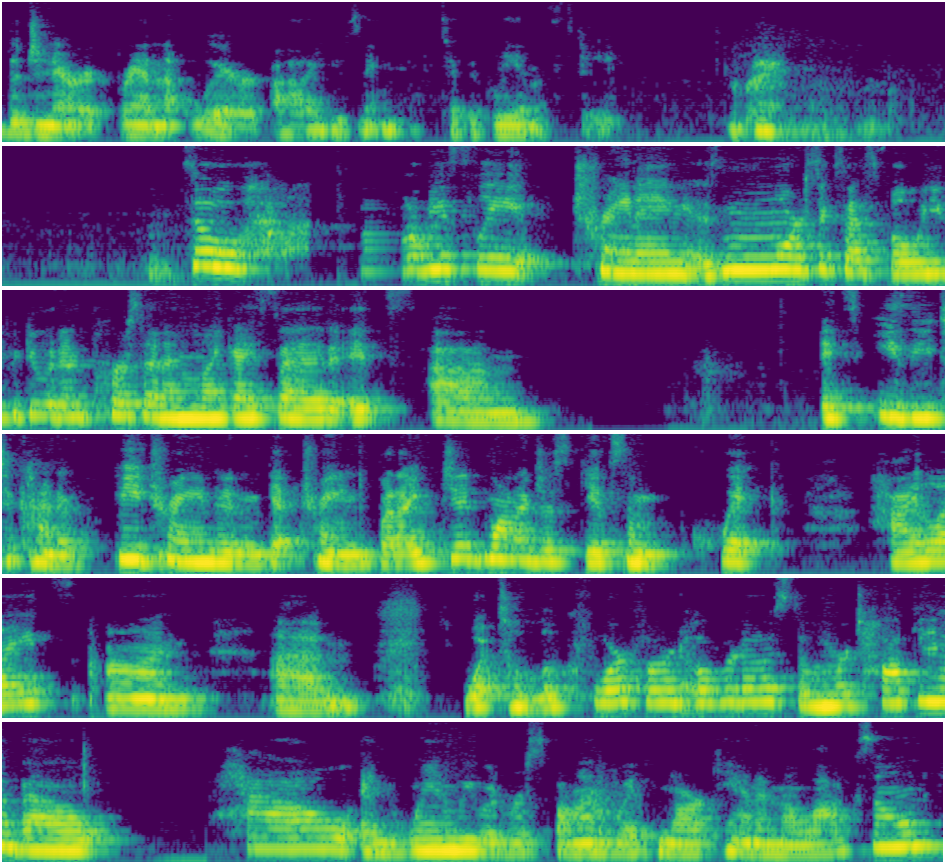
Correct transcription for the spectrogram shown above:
the generic brand that we're uh, using typically in the state. Okay. So obviously training is more successful when you could do it in person. And like I said, it's, um, it's easy to kind of be trained and get trained, but I did want to just give some quick highlights on um, what to look for for an overdose. So when we're talking about how and when we would respond with Narcan and naloxone,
